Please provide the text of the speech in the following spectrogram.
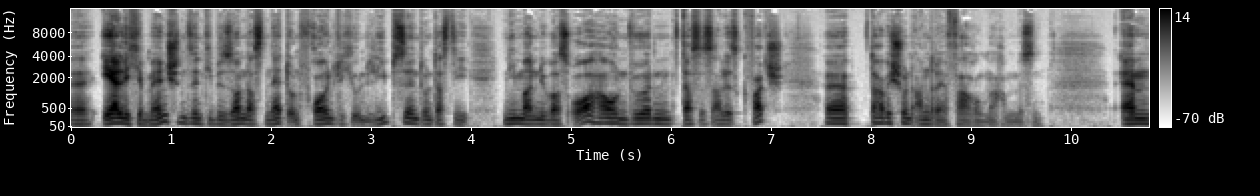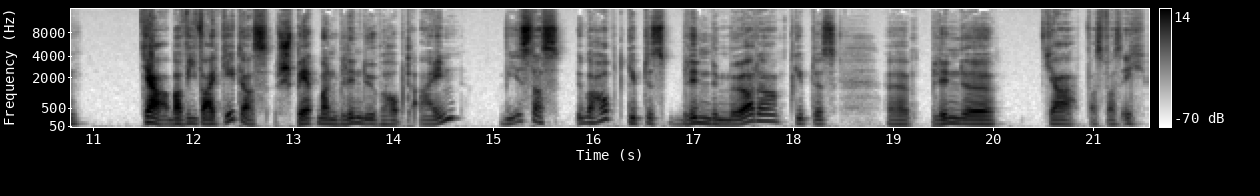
äh, ehrliche Menschen sind, die besonders nett und freundlich und lieb sind und dass die niemanden übers Ohr hauen würden. Das ist alles Quatsch. Äh, da habe ich schon andere Erfahrungen machen müssen. Ähm, ja, aber wie weit geht das? Sperrt man Blinde überhaupt ein? Wie ist das überhaupt? Gibt es blinde Mörder? Gibt es äh, blinde, ja, was weiß ich,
